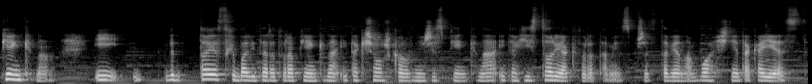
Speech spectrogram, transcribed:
Piękna. I to jest chyba literatura piękna i ta książka również jest piękna i ta historia, która tam jest przedstawiona właśnie taka jest.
